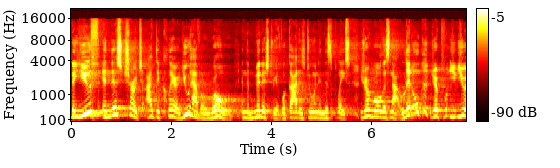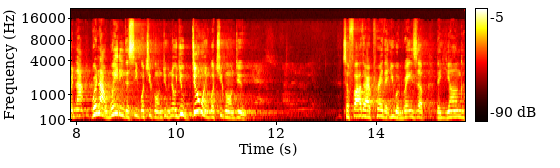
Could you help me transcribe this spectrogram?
The youth in this church, I declare, you have a role in the ministry of what God is doing in this place. Your role is not little. You're, you're not, we're not waiting to see what you're going to do. No, you're doing what you're going to do. So, Father, I pray that you would raise up the young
